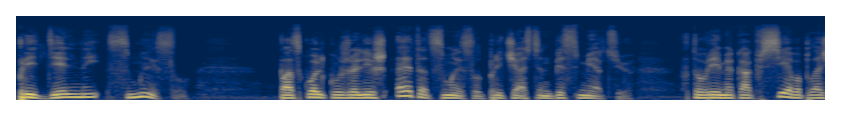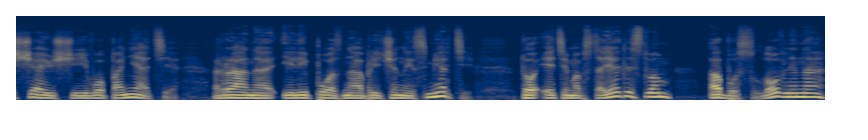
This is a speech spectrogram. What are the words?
предельный смысл. Поскольку же лишь этот смысл причастен бессмертию, в то время как все воплощающие его понятия рано или поздно обречены смерти, то этим обстоятельством обусловлено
